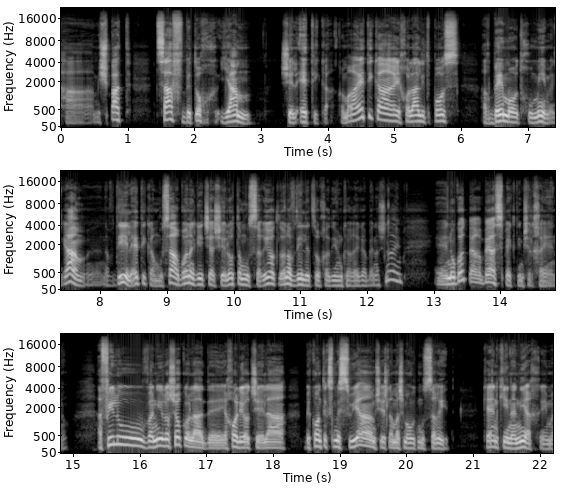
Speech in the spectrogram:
שהמשפט צף בתוך ים של אתיקה. כלומר, האתיקה יכולה לתפוס הרבה מאוד תחומים, וגם, נבדיל, אתיקה, מוסר, בוא נגיד שהשאלות המוסריות, לא נבדיל לצורך הדיון כרגע בין השניים, אה, נוגעות בהרבה אספקטים של חיינו. אפילו וניל או שוקולד אה, יכול להיות שאלה בקונטקסט מסוים שיש לה משמעות מוסרית. כן? כי נניח, אם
